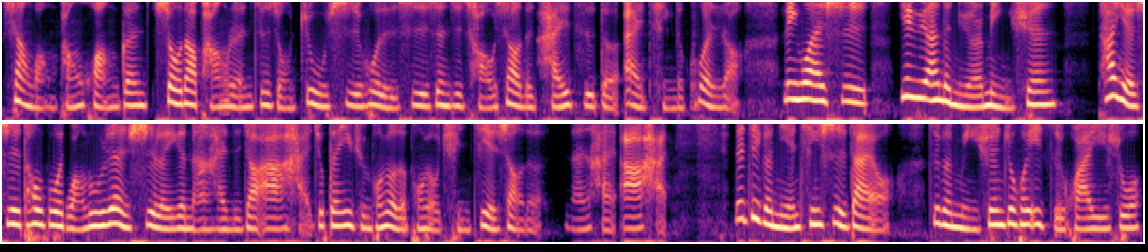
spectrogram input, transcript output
向往、彷徨，跟受到旁人这种注视或者是甚至嘲笑的孩子的爱情的困扰。另外是叶玉安的女儿敏轩，她也是透过网络认识了一个男孩子叫阿海，就跟一群朋友的朋友群介绍的男孩阿海。那这个年轻世代哦。这个敏轩就会一直怀疑说：“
